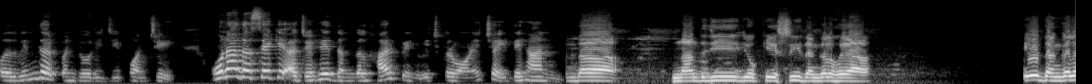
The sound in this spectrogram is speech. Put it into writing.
ਪਲਵਿੰਦਰ ਪੰਜੋਰੀ ਜੀ ਪਹੁੰਚੇ। ਉਹਨਾਂ ਦੱਸਿਆ ਕਿ ਅਜਿਹੇ ਦੰਗਲ ਹਰ ਪਿੰਡ ਵਿੱਚ ਕਰਵਾਉਣੇ ਚਾਹੀਦੇ ਹਨ। ਦਾ ਆਨੰਦ ਜੀ, ਜੋ ਕੇਸਰੀ ਦੰਗਲ ਹੋਇਆ, ਇਹ ਦੰਗਲ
